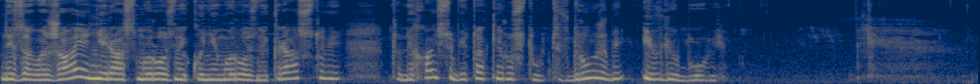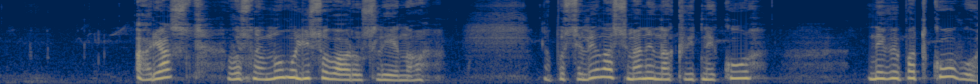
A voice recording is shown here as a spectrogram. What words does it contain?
не заважає ні раз морознику, ні морозник рястові, то нехай собі так і ростуть в дружбі і в любові. А в основному лісова рослина. Поселилась в мене на квітнику не випадково.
